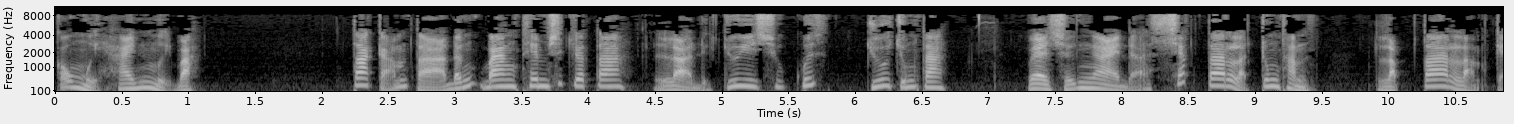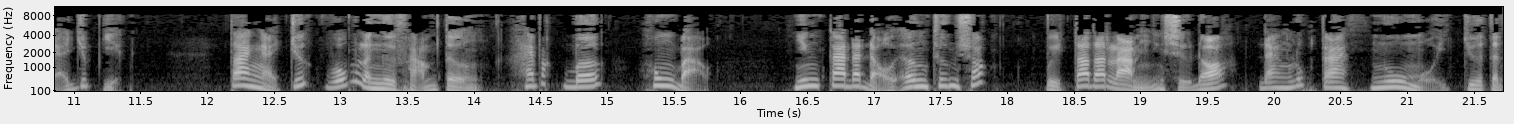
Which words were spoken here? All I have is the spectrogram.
câu 12 đến 13. Ta cảm tạ đấng ban thêm sức cho ta là được Chúa Giêsu Christ, Chúa chúng ta, về sự Ngài đã xét ta là trung thành, lập ta làm kẻ giúp việc. Ta ngày trước vốn là người phạm tượng, hay bắt bớ, hung bạo, nhưng ta đã đội ơn thương xót vì ta đã làm những sự đó đang lúc ta ngu muội chưa tin.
